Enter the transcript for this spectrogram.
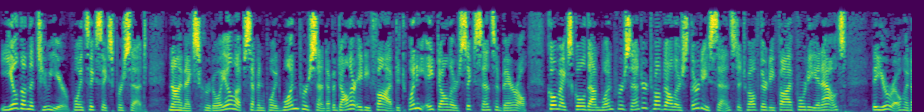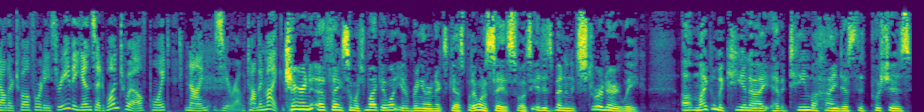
Yield on the two-year 0.66 percent. NYMEX crude oil up 7.1 percent, up $1.85 to $28.06 a barrel. COMEX gold down 1 percent or $12.30 to 1235.40 an ounce. The euro, $1.1243. The yen's at 112.90. Tom and Mike. Karen, uh, thanks so much. Mike, I want you to bring in our next guest, but I want to say this, folks. It has been an extraordinary week. Uh, Michael McKee and I have a team behind us that pushes,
